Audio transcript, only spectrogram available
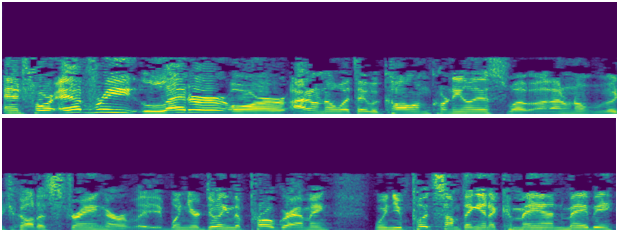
And for every letter or, I don't know what they would call them, Cornelius, I don't know what you call it, a string, or when you're doing the programming, when you put something in a command maybe,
